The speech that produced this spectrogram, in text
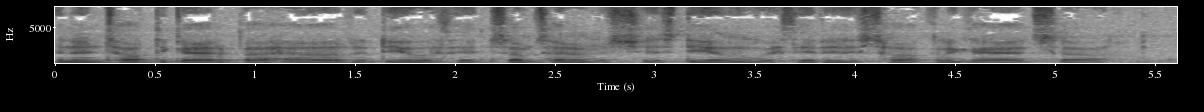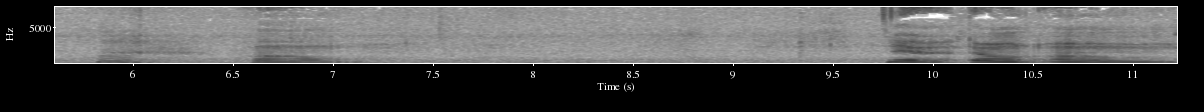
And then talk to God about how to deal with it. Sometimes just dealing with it is talking to God. So, mm. um, yeah, don't um,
